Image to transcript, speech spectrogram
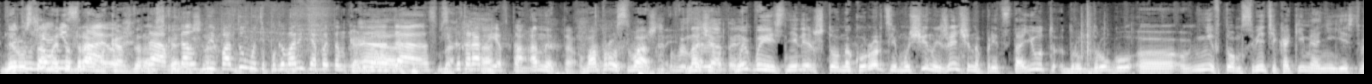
ну, Для Рустама это драма знаю. каждый раз, Да, вы конечно. должны подумать и поговорить об этом э, Когда- да, с психотерапевтом. А, Анетта, вопрос важный. Значит, мы выяснили, что на курорте мужчина и женщина предстают друг другу э, не в том свете, какими они есть в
